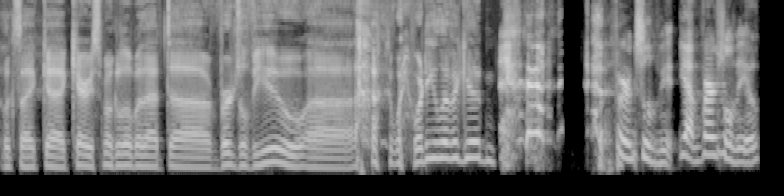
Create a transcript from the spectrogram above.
Looks like uh, Kerri smoked a little bit of that uh, Virgil View. Uh, where do you live again? Virgil view, yeah, Virgil view,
